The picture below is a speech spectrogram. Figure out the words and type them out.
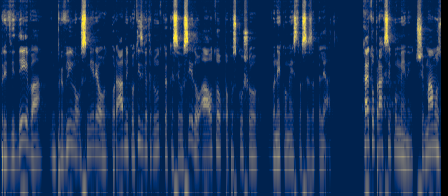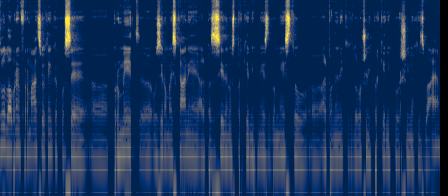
predvideva in pravilno usmerja uporabnika od tistega trenutka, ko se je usedel v avto, pa poskušal v neko mesto se zapeljati. Kaj to v praksi pomeni? Če imamo zelo dobro informacijo o tem, kako se uh, promet uh, oziroma iskanje ali pa zasedenost parkirnih mest v mestu uh, ali pa na nekih določenih parkirnih površinah izvaja,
